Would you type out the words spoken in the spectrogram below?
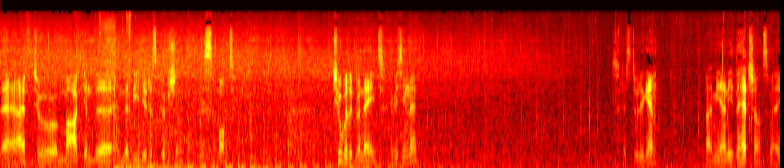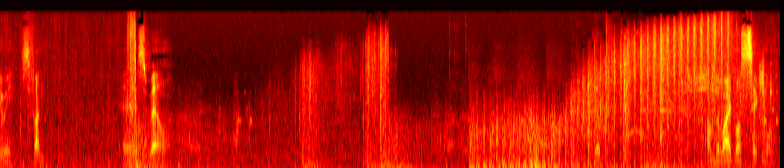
I have to mark in the in the video description this spot. Two with a grenade. Have you seen that? So let's do it again. I mean, I need the headshots, but anyway, it's fun as well. Yep. On the right was the second one.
